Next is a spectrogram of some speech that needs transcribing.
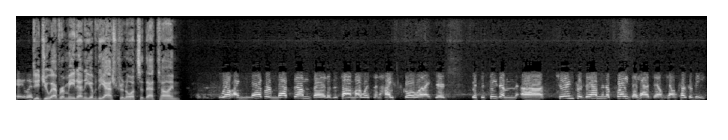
Was, did you ever meet any of the astronauts at that time? Well, I never met them, but at the time I was in high school, and I did get to see them uh, cheering for them in a parade they had downtown Cocoa Beach.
